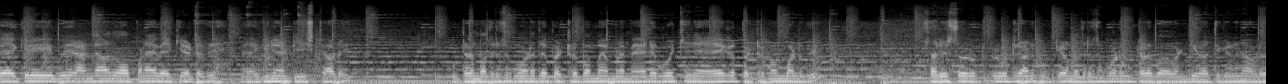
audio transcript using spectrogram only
ബേക്കറി രണ്ടാമത് ഓപ്പണായ ബേക്കറി ആയിട്ടത് ബേക്കറിയാണ് ടീ സ്റ്റാൾ കുട്ടികൾ മദ്രസ പോകുന്നത് പെട്രോൾ പമ്പ് നമ്മുടെ മേലെ കോച്ചിന്റെ ഏക പെട്രോൾ പമ്പാണിത്. സർവീസ് റൂട്ടിലാണ് കുട്ടികൾ മദ്രസ പോകുന്ന കുട്ടികളെ വണ്ടി കത്തിക്കണമെങ്കിൽ അവിടെ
